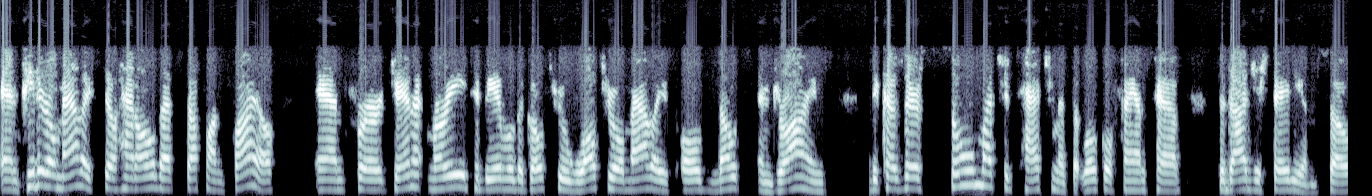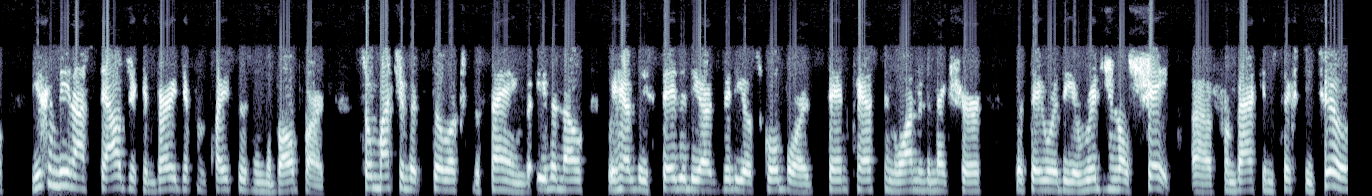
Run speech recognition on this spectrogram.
And Peter O'Malley still had all that stuff on file. And for Janet Marie to be able to go through Walter O'Malley's old notes and drawings, because there's so much attachment that local fans have to Dodger Stadium. So you can be nostalgic in very different places in the ballpark. So much of it still looks the same. But even though we have these state of the art video scoreboards, Stan Kasten wanted to make sure that they were the original shape uh, from back in 62.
